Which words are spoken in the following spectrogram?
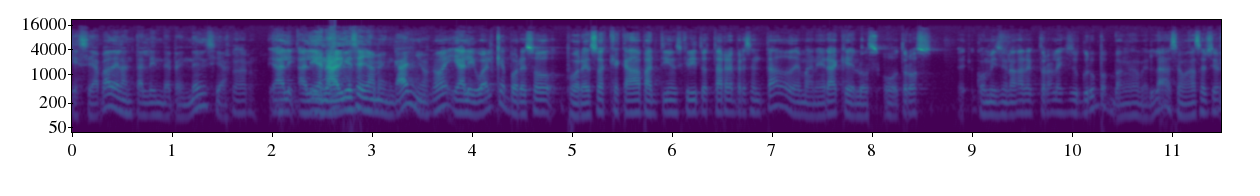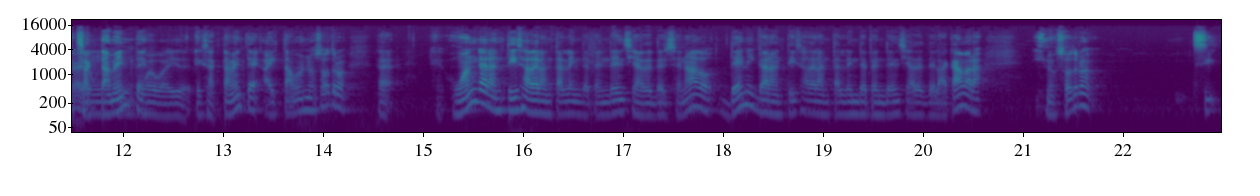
que sea para adelantar la independencia. Claro. Y al- al y a igual- nadie se llame engaño. ¿no? Y al igual que por eso, por eso es que cada partido inscrito está representado, de manera que los otros eh, comisionados electorales y sus grupos van a, ¿verdad? Se van a cerciorar. Hay un- Exactamente. un juego ahí de- Exactamente. Ahí estamos nosotros. O sea, Juan garantiza adelantar la independencia desde el Senado, Denis garantiza adelantar la independencia desde la Cámara y nosotros, si,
